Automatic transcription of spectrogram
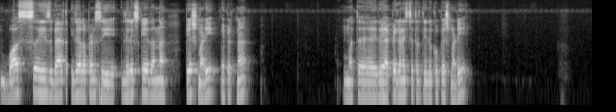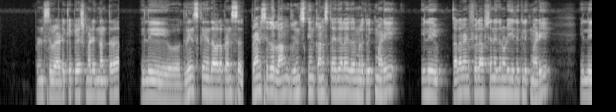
ಬಾಸ್ ಈಸ್ ಬ್ಯಾಕ್ ಇದೆಯಲ್ಲ ಫ್ರೆಂಡ್ಸ್ ಈ ಲಿರಿಕ್ಸ್ಗೆ ಇದನ್ನು ಪೇಸ್ಟ್ ಮಾಡಿ ಎಫೆಕ್ಟ್ನ ಮತ್ತು ಇದು ಹ್ಯಾಪಿ ಗಣೇಶ ಚತುರ್ಥಿ ಇದಕ್ಕೂ ಪೇಸ್ಟ್ ಮಾಡಿ. ಫ್ರೆಂಡ್ಸ್ ಎರಡಕ್ಕೆ ಪೇಸ್ಟ್ ಮಾಡಿದ ನಂತರ ಇಲ್ಲಿ ಗ್ರೀನ್ ಸ್ಕ್ರೀನ್ ಇದಾವಲ್ಲ ಫ್ರೆಂಡ್ಸ್ ಫ್ರೆಂಡ್ಸ್ ಇದು ಲಾಂಗ್ ಗ್ರೀನ್ ಸ್ಕ್ರೀನ್ ಕಾಣಿಸ್ತಾ ಇದೆಯಲ್ಲ? ಇದರ ಮೇಲೆ ಕ್ಲಿಕ್ ಮಾಡಿ. ಇಲ್ಲಿ ಕಲರ್ ಆ್ಯಂಡ್ ಫಿಲ್ ಆಪ್ಷನ್ ಇದೆ ನೋಡಿ, ಇಲ್ಲಿ ಕ್ಲಿಕ್ ಮಾಡಿ. ಇಲ್ಲಿ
